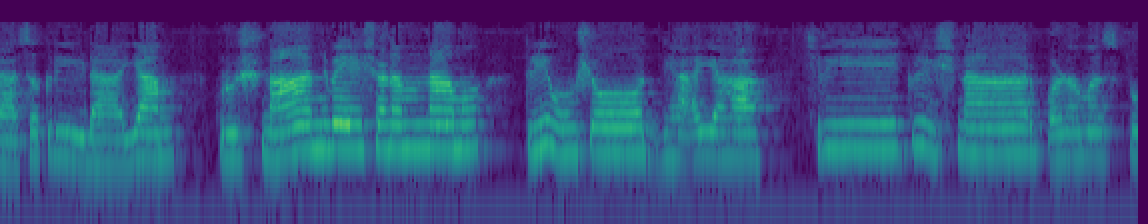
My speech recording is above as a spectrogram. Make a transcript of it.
रासक्रीडायाम् कृष्णान्वेषणम् नाम त्रिंशोऽध्यायः। श्रीकृष्णार्पणमस्तु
